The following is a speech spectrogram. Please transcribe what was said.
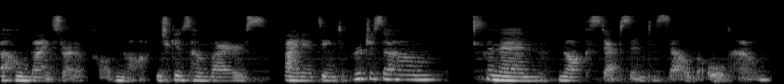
a home buying startup called Knock, which gives home buyers financing to purchase a home. And then Knock steps in to sell the old home.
